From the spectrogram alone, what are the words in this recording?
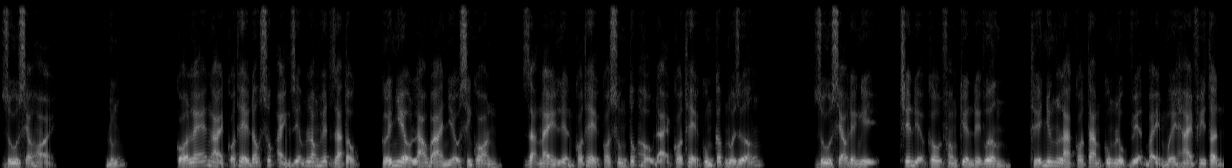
Du xéo hỏi. Đúng. Có lẽ ngài có thể đốc xúc ảnh diễm long huyết gia tộc, cưới nhiều lão bà nhiều sinh con, dạng này liền có thể có sung túc hậu đại có thể cung cấp nuôi dưỡng. Du xéo đề nghị, trên địa cầu phong kiến đế vương, thế nhưng là có tam cung lục viện bảy mươi hai phi tần.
